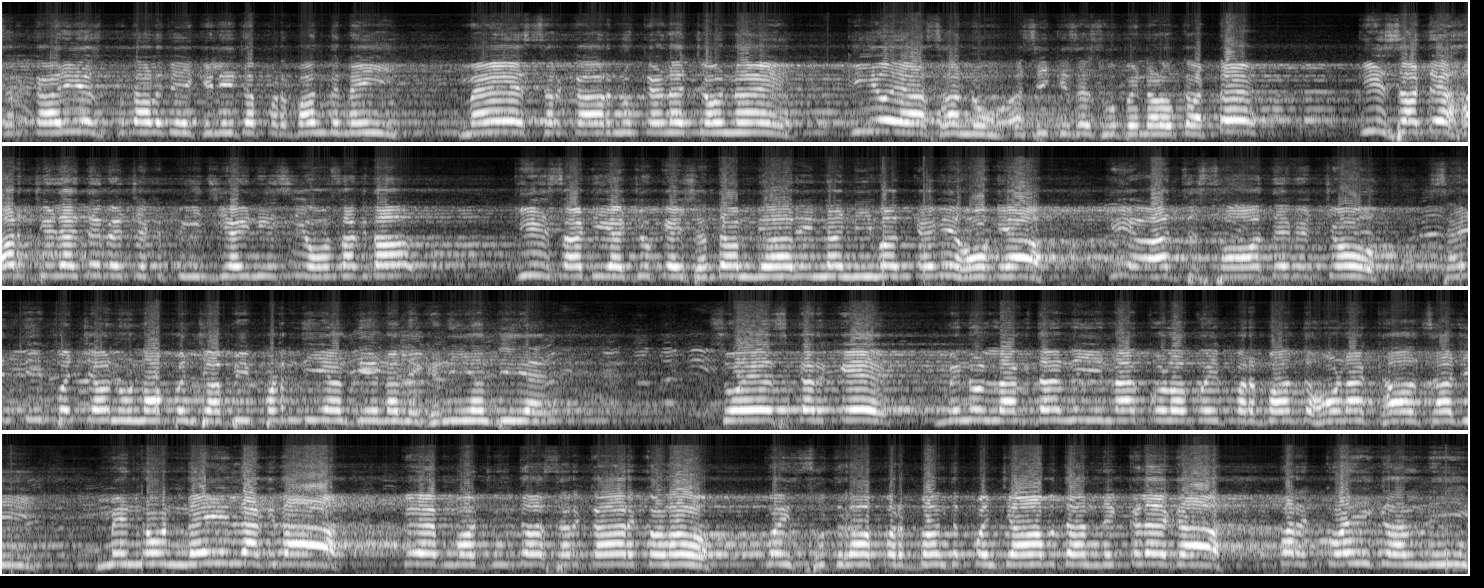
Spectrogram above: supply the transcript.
ਸਰਕਾਰੀ ਹਸਪਤਾਲ ਵੇਖ ਲਈ ਤਾਂ ਪ੍ਰਬੰਧ ਨਹੀਂ। ਮੈਂ ਸਰਕਾਰ ਨੂੰ ਕਹਿਣਾ ਚਾਹੁੰਦਾ ਹੈ, ਕੀ ਹੋਇਆ ਸਾਨੂੰ? ਅਸੀਂ ਕਿਸੇ ਸੂਬੇ ਨਾਲੋਂ ਘੱਟ ਕੀ ਸਾਡੇ ਹਰ ਜ਼ਿਲ੍ਹੇ ਦੇ ਵਿੱਚ ਇੱਕ ਪੀਜੀਆਈ ਨਹੀਂ ਸੀ ਹੋ ਸਕਦਾ? ਕੀ ਸਾਡੀ ਐਜੂਕੇਸ਼ਨ ਦਾ ਮਿਆਰ ਇੰਨਾ ਨੀਵਾਂ ਕਿਵੇਂ ਹੋ ਗਿਆ? ਕਿ ਅੱਜ 100 ਦੇ ਵਿੱਚੋਂ 37 ਬੱਚਿਆਂ ਨੂੰ ਨਾ ਪੰਜਾਬੀ ਪੜ੍ਹਨੀ ਆਉਂਦੀ ਹੈ ਨਾ ਲਿਖਣੀ ਆਉਂਦੀ ਹੈ? ਸੋ ਇਸ ਕਰਕੇ ਮੈਨੂੰ ਲੱਗਦਾ ਨਹੀਂ ਇਹਨਾਂ ਕੋਲੋਂ ਕੋਈ ਪ੍ਰਬੰਧ ਹੋਣਾ ਖਾਲਸਾ ਜੀ। ਮੈਨੂੰ ਨਹੀਂ ਲੱਗਦਾ ਕਿ ਮੌਜੂਦਾ ਸਰਕਾਰ ਕੋਲੋਂ ਕੋਈ ਸੁਧਰਾ ਪ੍ਰਬੰਧ ਪੰਜਾਬ ਦਾ ਨਿਕਲੇਗਾ। ਪਰ ਕੋਈ ਗੱਲ ਨਹੀਂ,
